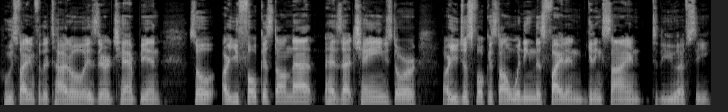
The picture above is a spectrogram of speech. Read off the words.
who's fighting for the title? Is there a champion? So, are you focused on that? Has that changed, or are you just focused on winning this fight and getting signed to the UFC?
